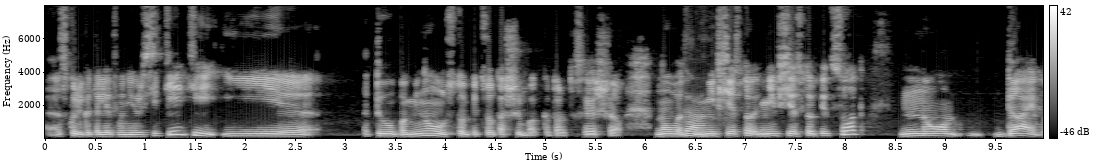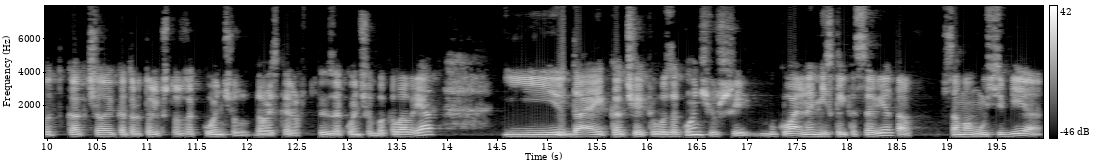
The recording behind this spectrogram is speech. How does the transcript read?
э, сколько-то лет в университете, и ты упомянул 100-500 ошибок, которые ты совершил. Ну вот да. не все 100, не все 100-500, но дай вот как человек, который только что закончил, давай скажем, что ты закончил бакалавриат, и дай, как человек его закончивший, буквально несколько советов самому себе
